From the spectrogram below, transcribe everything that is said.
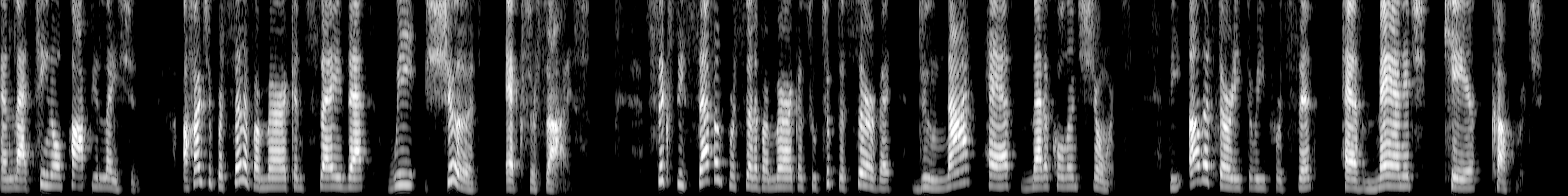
and Latino population. 100% of Americans say that we should exercise. 67% of Americans who took the survey do not have medical insurance. The other 33% have managed care coverage.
